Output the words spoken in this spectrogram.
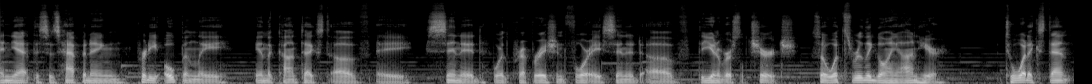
And yet, this is happening pretty openly in the context of a synod or the preparation for a synod of the Universal Church. So, what's really going on here? To what extent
